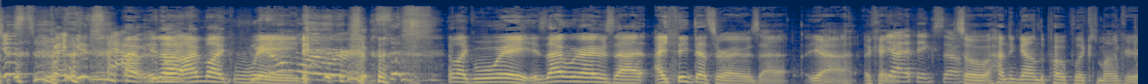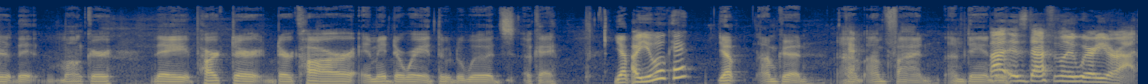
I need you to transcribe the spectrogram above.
just spaced out. no, You're like, I'm like, wait. No more words. I'm like, wait, is that where I was at? I think that's where I was at. Yeah. Okay. yeah, I think so. So hunting down the Pope Lick monker, they monker, they parked their their car and made their way through the woods. Okay. Yep. Are you okay? Yep. I'm good. I'm I'm fine. I'm dandy. That is definitely where you're at.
